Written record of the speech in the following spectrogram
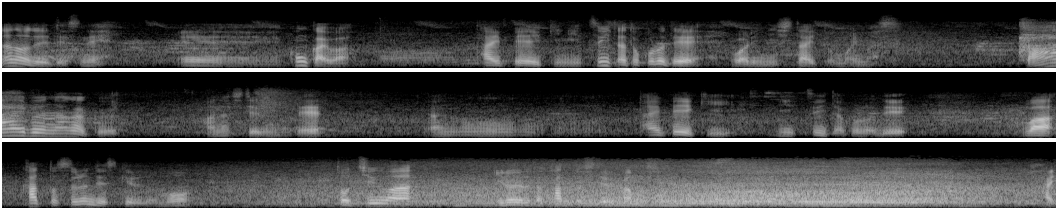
なのでですね、えー、今回は台北駅に着いたところで終わりにしたいと思います。だいぶ長く話してるのであのー、台北駅に着いた頃ではカットするんですけれども途中はいろい。ろとカットしてるかもしれないですはい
